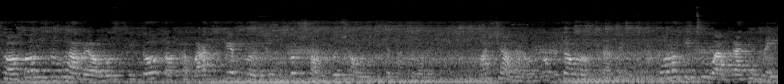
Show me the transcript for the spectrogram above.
স্বতন্ত্রভাবে অবস্থিত তথা বাক্যে প্রযুক্ত শব্দ সমষ্টিকে থাকে বলে অসাধারণ, কত চমৎকার। কোনো কিছু বাদ রাখেন নাই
